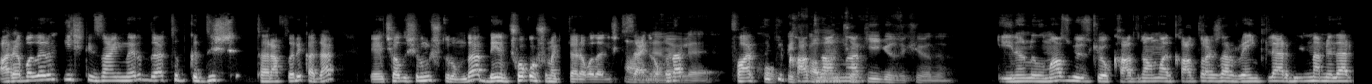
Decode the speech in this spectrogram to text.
Arabaların iç dizaynları da tıpkı dış tarafları kadar e, çalışılmış durumda. Benim çok hoşuma gitti arabaların iç dizaynı. Aynen o kadar öyle. farklı ki Kokpit falan kadranlar çok iyi gözüküyordu. inanılmaz gözüküyor. Kadranlar, kadrajlar, renkler bilmem neler.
